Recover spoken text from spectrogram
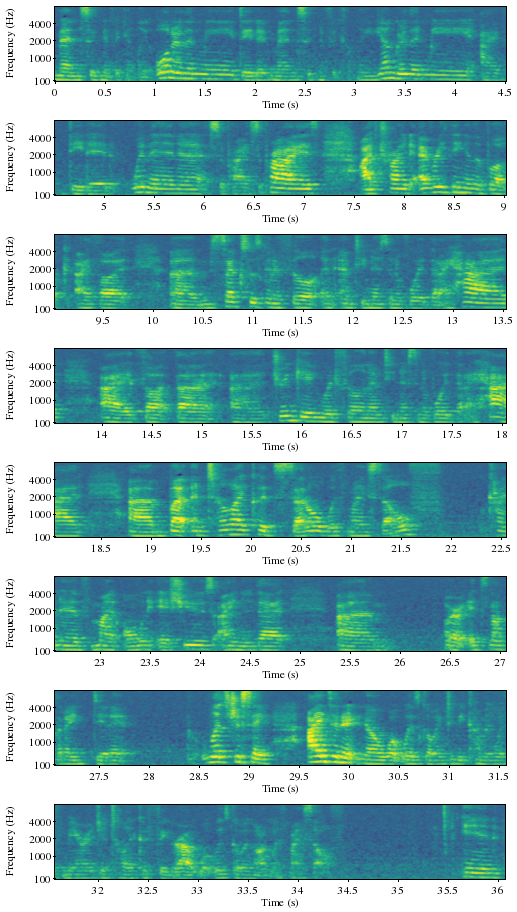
men significantly older than me, dated men significantly younger than me, I've dated women, surprise, surprise. I've tried everything in the book. I thought um, sex was going to fill an emptiness and a void that I had. I thought that uh, drinking would fill an emptiness and a void that I had. Um, but until I could settle with myself, kind of my own issues, I knew that um, or it's not that I didn't, let's just say I didn't know what was going to be coming with marriage until I could figure out what was going on with myself. In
